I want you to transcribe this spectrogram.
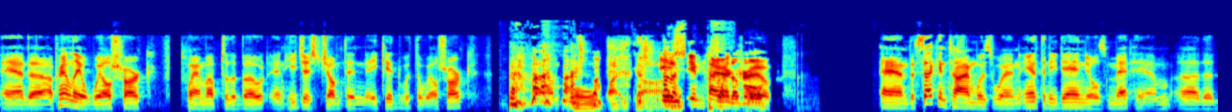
and uh, apparently a whale shark swam up to the boat, and he just jumped in naked with the whale shark. Um, Oh my god! the entire Incredible. crew. And the second time was when Anthony Daniels met him, uh, the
